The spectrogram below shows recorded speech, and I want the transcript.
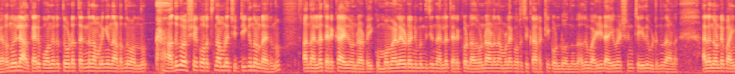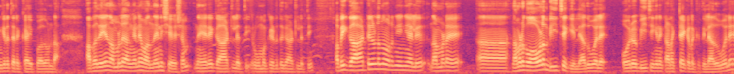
വേറെ ഒന്നുമില്ല ആൾക്കാർ പോകുന്നിടത്തൂടെ തന്നെ നമ്മളിങ്ങനെ നടന്നു വന്നു. അത് പക്ഷേ കുറച്ച് നമ്മളെ ചുറ്റിക്കുന്നുണ്ടായിരുന്നു. അത് നല്ല തിരക്കായതുകൊണ്ട് കേട്ടോ ഈ കുംഭമേളയോടനുബന്ധിച്ച് നല്ല തിരക്കുണ്ട്. അതുകൊണ്ടാണ് നമ്മളെ കുറച്ച് കറക്കി കൊണ്ടുവന്നത്. അത് വഴി ഡൈവേർഷൻ ചെയ്ത് വിടുന്നതാണ്. അല്ലെന്നുണ്ടെങ്കിൽ ഭയങ്കര തിരക്കായിപ്പോൾ അതുകൊണ്ടാണ് അപ്പോൾ അതേ നമ്മൾ അങ്ങനെ വന്നതിന് ശേഷം നേരെ ഘാട്ടിലെത്തി റൂമൊക്കെ എടുത്ത് ഘാട്ടിലെത്തി. അപ്പോൾ ഈ ഘാട്ടുകൾ എന്ന് പറഞ്ഞു കഴിഞ്ഞാൽ നമ്മുടെ നമ്മുടെ കോവളം ബീച്ചൊക്കെ ഇല്ലേ? അതുപോലെ ഓരോ ബീച്ച് ഇങ്ങനെ കണക്റ്റായി കിടക്കത്തില്ല? അതുപോലെ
